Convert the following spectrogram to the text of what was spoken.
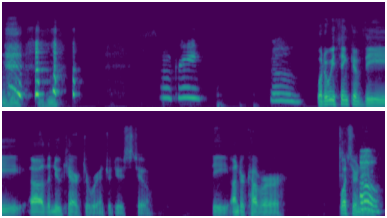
mhm. so great. Oh. What do we think of the uh, the new character we're introduced to? The undercover. What's her name? Oh,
